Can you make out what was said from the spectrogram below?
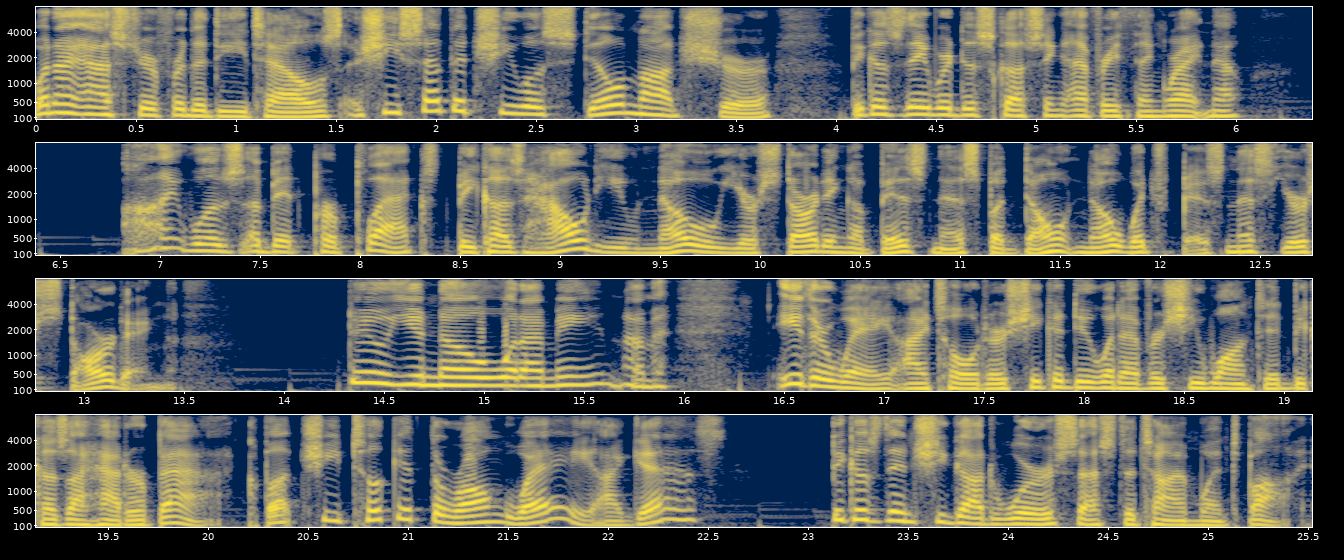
When I asked her for the details, she said that she was still not sure because they were discussing everything right now. I was a bit perplexed because how do you know you're starting a business but don't know which business you're starting? Do you know what I mean? I mean, either way, I told her she could do whatever she wanted because I had her back, but she took it the wrong way, I guess. Because then she got worse as the time went by.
